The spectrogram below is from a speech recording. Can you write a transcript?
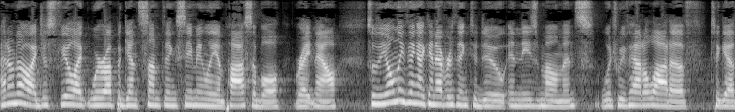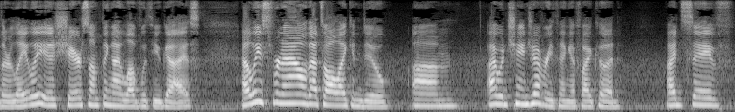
I don't know. I just feel like we're up against something seemingly impossible right now. So the only thing I can ever think to do in these moments, which we've had a lot of together lately, is share something I love with you guys. At least for now, that's all I can do. Um, I would change everything if I could. I'd save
